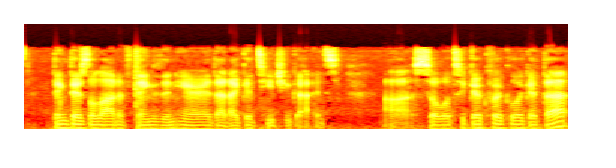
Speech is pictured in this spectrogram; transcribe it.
I think there's a lot of things in here that I could teach you guys. Uh, so we'll take a quick look at that.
